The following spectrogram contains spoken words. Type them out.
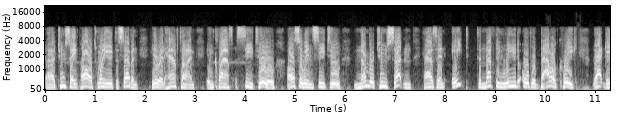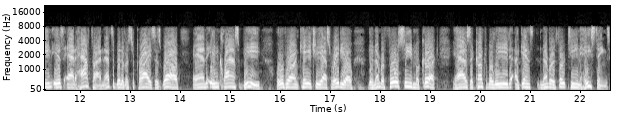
uh, to St. Paul 28 to seven here at halftime in Class C2. Also in C2, number two Sutton has an eight to nothing lead over Battle Creek. That game is at halftime. That's a bit of a surprise as well. And in Class B, over on KHAS Radio, the number four seed McCook has a comfortable lead against number 13 Hastings,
